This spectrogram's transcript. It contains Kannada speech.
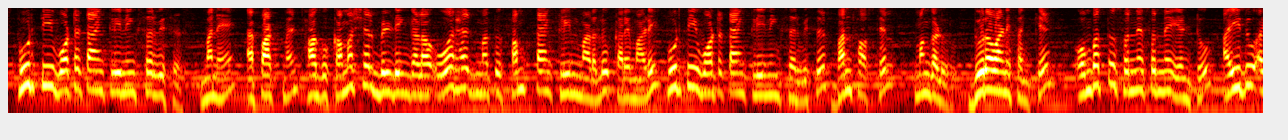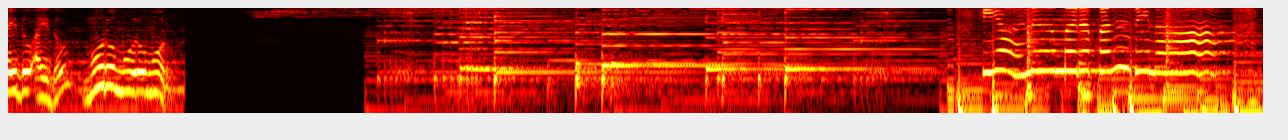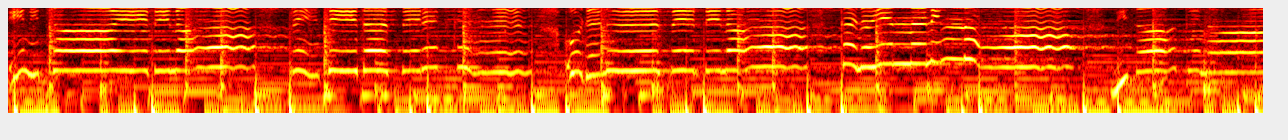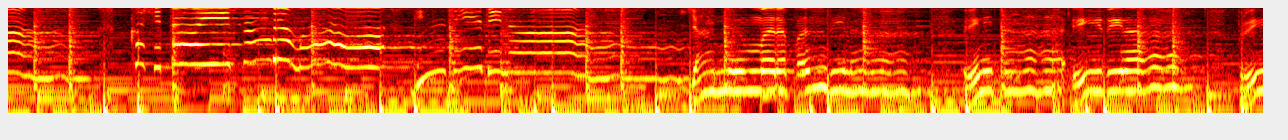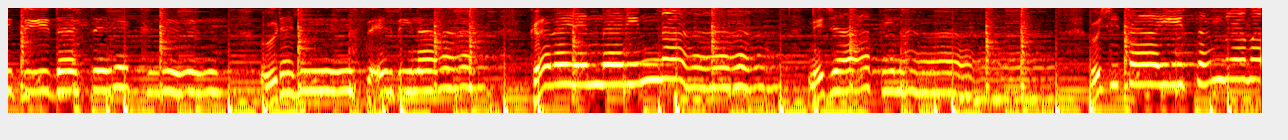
Spoorthi water tank cleaning services, ಮನೆ, ಅಪಾರ್ಟ್ಮೆಂಟ್ ಹಾಗೂ ಕಮರ್ಷಿಯಲ್ ಬಿಲ್ಡಿಂಗ್ಗಳ ಓವರ್ ಹೆಡ್ ಮತ್ತು ಸಂಪ್ ಟ್ಯಾಂಕ್ ಕ್ಲೀನ್ ಮಾಡಲು ಕರೆ ಮಾಡಿ Spoorthi water tank cleaning services, Bunts hostel, Mangaluru. ದೂರವಾಣಿ ಸಂಖ್ಯೆ ಒಂಬತ್ತು ಸೊನ್ನೆ ಸೊನ್ನೆ ಎಂಟು ಐದು ಐದು ಐದು ಮೂರು ಮೂರು ಮೂರು ಯಾನ್ ಮರ ಪಂದಿನ, ಎಣಿತ ಈ ದಿನ. ಪ್ರೀತಿ ಸೆರಕು ಉಡಲು ಸೇರ್ದಿನ ಕನ ನಿನ್ನ ನಿಜಾಪಿನ. ಖುಷಿತಾಯಿ ಸಂಭ್ರಮ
